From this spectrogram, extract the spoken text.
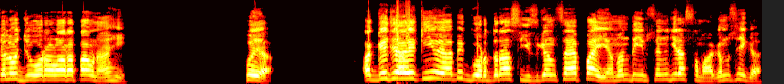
ਚਲੋ ਜੋਰ ਰੌਲਾ ਰੱਪਾ ਹੋਣਾ ਸੀ। ਹੋਇਆ। ਅੱਗੇ ਜਾ ਕੇ ਕੀ ਹੋਇਆ ਵੀ ਗੁਰਦੁਆਰਾ ਸੀਸਗੰਜ ਸਾਹਿਬ ਭਾਈ ਅਮਨਦੀਪ ਸਿੰਘ ਜੀ ਦਾ ਸਮਾਗਮ ਸੀਗਾ।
